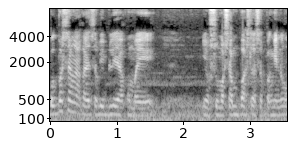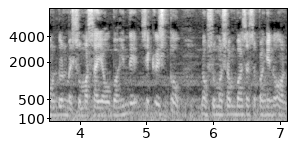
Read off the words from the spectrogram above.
magbasa nga kayo sa Biblia kung may yung sumasamba sila sa Panginoon doon, may sumasayaw ba? Hindi. Si Kristo, nung sumasamba sa Panginoon,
